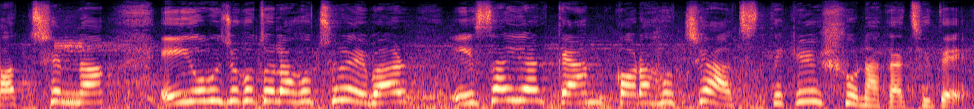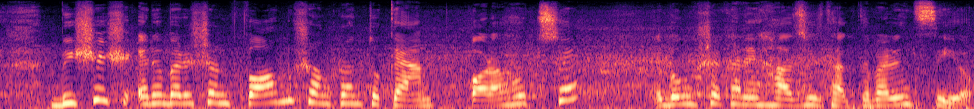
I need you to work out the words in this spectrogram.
পাচ্ছেন না। এই অভিযোগও তোলা হচ্ছিল, এবার এসআইআর ক্যাম্প করা হচ্ছে আজ থেকে সোনাগাছিতে। বিশেষ এনুমারেশন ফর্ম সংক্রান্ত ক্যাম্প করা হচ্ছে এবং সেখানে হাজির থাকতে পারেন সিও।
